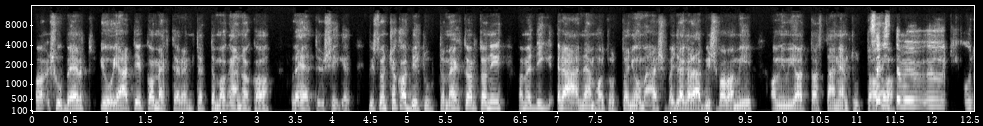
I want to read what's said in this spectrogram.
a Schubert jó játéka megteremtette magának a, lehetőséget. Viszont csak addig tudta megtartani, ameddig rá nem hatott a nyomás, vagy legalábbis valami, ami miatt aztán nem tudta. Szerintem ő, ő úgy,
